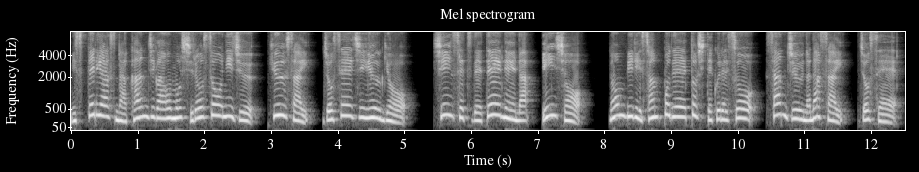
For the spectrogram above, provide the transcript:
ミステリアスな感じが面白そう29歳、女性自由業。親切で丁寧な印象。のんびり散歩デートしてくれそう。37歳、女性。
